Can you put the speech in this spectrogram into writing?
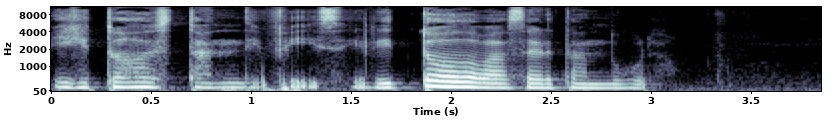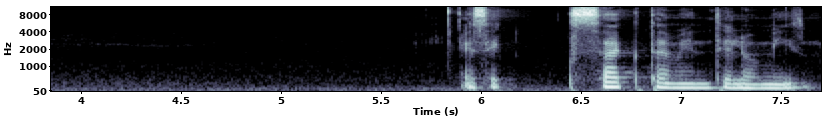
y que todo es tan difícil y todo va a ser tan duro. Es exactamente lo mismo.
